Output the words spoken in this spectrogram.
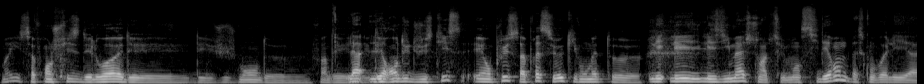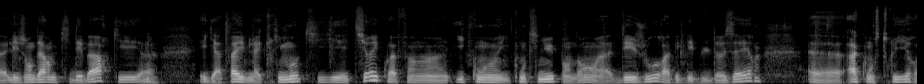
Oui, s'affranchissent des lois et des, des jugements, de, enfin des, des rendus de justice. Et en plus, après, c'est eux qui vont mettre. Euh, les, les, les, images sont absolument sidérantes parce qu'on voit les, euh, gendarmes qui débarquent et il n'y a pas une lacrymo qui est tirée. Quoi. Enfin, ils, ils continuent pendant des jours avec des bulldozers à construire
